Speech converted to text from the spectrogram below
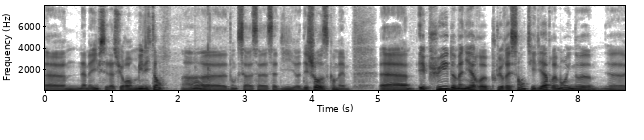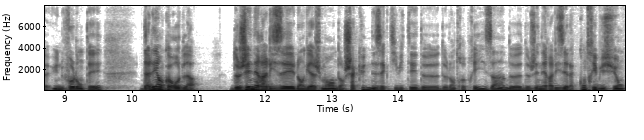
Euh, la Maïf, c'est l'assureur militant, hein, euh, donc ça, ça, ça, dit des choses quand même. Euh, et puis, de manière plus récente, il y a vraiment une, une volonté d'aller encore au-delà de généraliser l'engagement dans chacune des activités de, de l'entreprise, hein, de, de, généraliser la contribution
